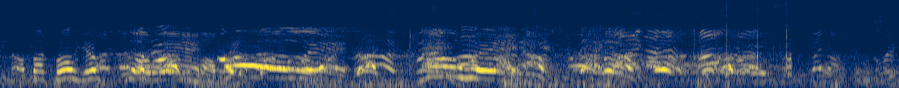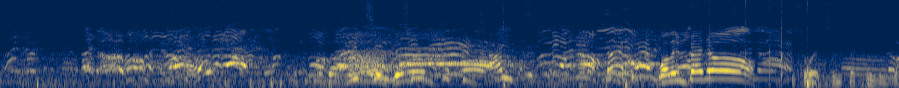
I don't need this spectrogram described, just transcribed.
It's not a bad ball, you. No way. No way. No way. It's too fucking tight. Back in. Well in, Benno. Just wait 10 seconds and go.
